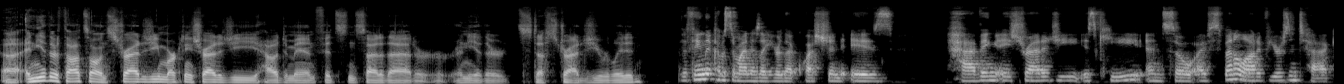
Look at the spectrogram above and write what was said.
Uh, any other thoughts on strategy, marketing strategy, how demand fits inside of that, or, or any other stuff strategy related? The thing that comes to mind as I hear that question is having a strategy is key. And so I've spent a lot of years in tech,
